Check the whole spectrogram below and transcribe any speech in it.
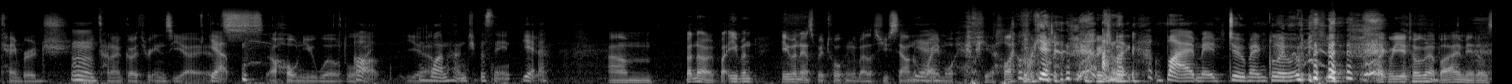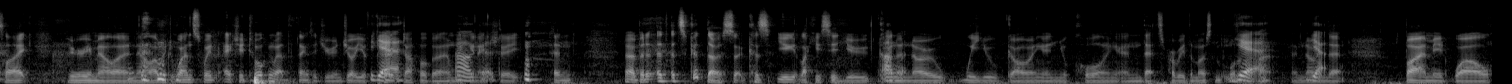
Cambridge and you kind of go through NCEA. Mm. Yep. It's a whole new world. Like, Oh, yeah. One hundred percent. Yeah. Um, but no, but even even as we're talking about this, you sound Yeah. way more happier. Like, Oh, yeah. I'm like biomed, doom and gloom. like when you're talking about biomed, it was like very mellow. And now, like, once we're actually talking about the things that you enjoy, you've Yeah. perked up a bit, and we Oh, can good. actually and no, but it, it's good though, because you, like you said, you kind of Um, know where you're going and you're calling, and that's probably the most important Yeah. part. And knowing Yeah. that biomed, while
